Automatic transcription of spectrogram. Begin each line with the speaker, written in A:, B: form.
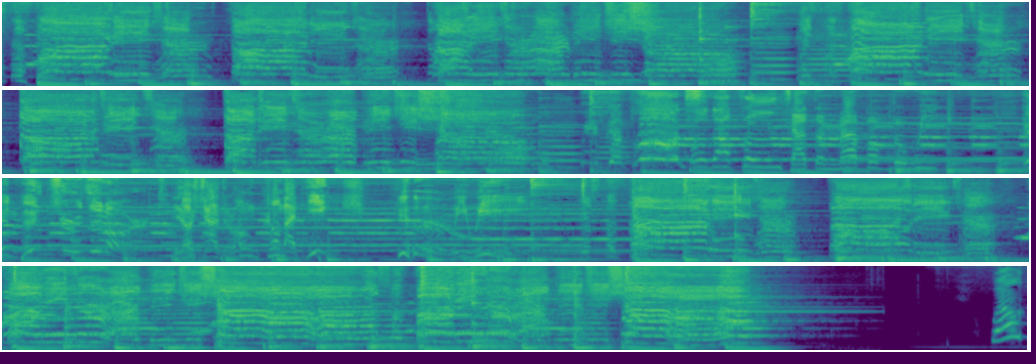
A: It's the Thought Eater, Thought Eater, Thought Eater RPG Show. It's the Thought Eater, Thought Eater, Thought Eater RPG Show. We've got blogs,
B: We got things at the map of the week.
A: adventures in art.
C: Le chaudron chromatique. oui, oui.
A: It's the Thought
